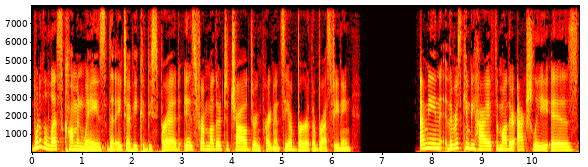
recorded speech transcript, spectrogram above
One of the less common ways that HIV could be spread is from mother to child during pregnancy or birth or breastfeeding. I mean, the risk can be high if the mother actually is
